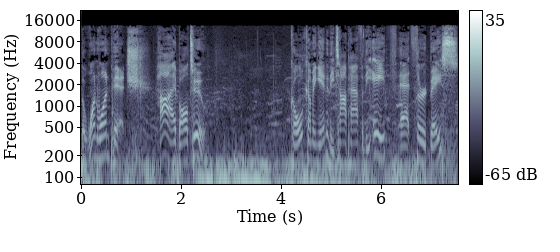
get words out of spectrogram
The 1 1 pitch. High, ball two. Cole coming in in the top half of the eighth at third base,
